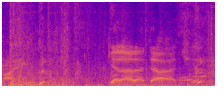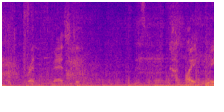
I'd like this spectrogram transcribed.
lying. Get out of dodge, you red bastard. Not biting me.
